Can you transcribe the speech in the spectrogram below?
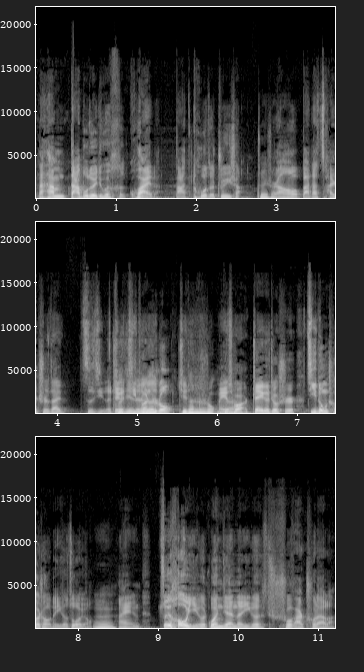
那他们大部队就会很快的把兔子追上，追上。然后把它蚕食在自己的这个集团之中。集团之中，没错，这个就是机动车手的一个作用。嗯，哎，最后一个关键的一个说法出来了，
